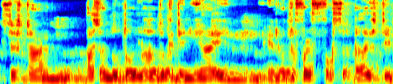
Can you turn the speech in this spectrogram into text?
Se están pasando todos los datos que tenía en el otro Firefox a este.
